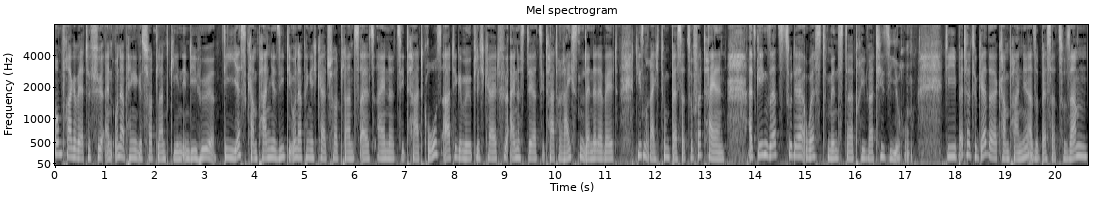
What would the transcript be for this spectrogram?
Umfragewerte für ein unabhängiges Schottland gehen in die Höhe. Die Yes-Kampagne sieht die Unabhängigkeit Schottlands als eine, Zitat, großartige Möglichkeit für eines der, Zitat, reichsten Länder der Welt, diesen Reichtum besser zu verteilen. Als Gegensatz zu der Westminster-Privatisierung. Die Better Together-Kampagne, also besser zusammen,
